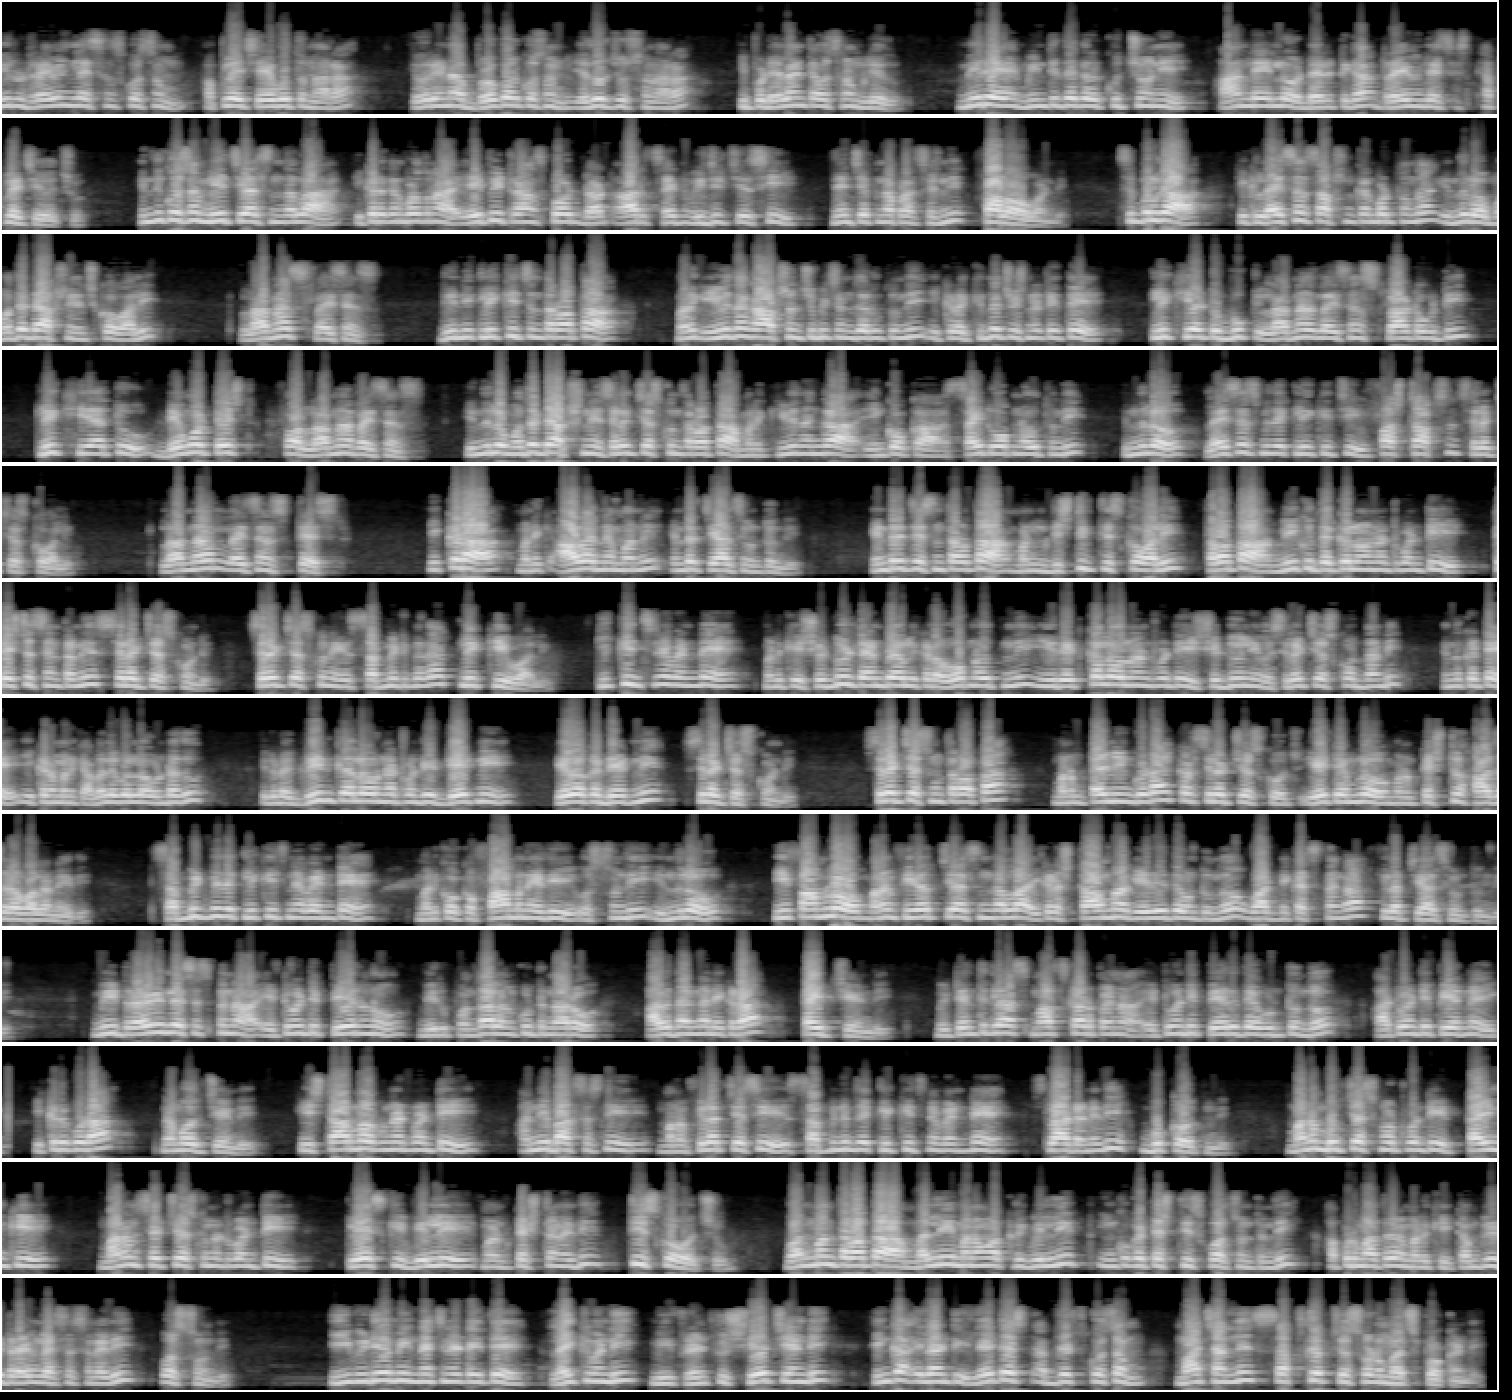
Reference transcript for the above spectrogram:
మీరు driving licence కోసం apply చేయబోతున్నారా? ఎవరైనా బ్రోకర్ కోసం ఎదురు చూస్తున్నారా? ఇప్పుడు ఎలాంటి అవసరం లేదు. మీరే మీ ఇంటి దగ్గర కూర్చొని ఆన్లైన్లో డైరెక్ట్గా డ్రైవింగ్ లైసెన్స్ అప్లై చేయొచ్చు. ఇందుకోసం మీరు చేయాల్సిందల్లా ఇక్కడ కనబడుతున్న AP transport dot R site visit చేసి నేను చెప్పిన ప్రాసెస్ని ఫాలో అవ్వండి. సింపుల్గా ఇక లైసెన్స్ ఆప్షన్ కనబడుతుందా? ఇందులో మొదటి ఆప్షన్ ఎంచుకోవాలి. Learners licence. దీన్ని క్లిక్ ఇచ్చిన తర్వాత మనకి ఈ విధంగా ఆప్షన్ చూపించడం జరుగుతుంది. ఇక్కడ కింద చూసినట్టయితే click here to book learner licence slot ఒకటి click here to demo test for learner licence ఇందులో మొదటి ఆప్షన్ని సెలెక్ట్ చేసుకున్న తర్వాత మనకి ఈ విధంగా ఇంకొక సైట్ ఓపెన్ అవుతుంది. ఇందులో లైసెన్స్ మీద క్లిక్ ఇచ్చి ఫస్ట్ ఆప్షన్ సెలెక్ట్ చేసుకోవాలి. లర్నర్ లైసెన్స్ టెస్ట్ ఇక్కడ మనకి ఆధార్ నెంబర్ని ఎంటర్ చేయాల్సి ఉంటుంది. ఎంటర్ చేసిన తర్వాత మనం డిస్టిక్ తీసుకోవాలి. తర్వాత మీకు దగ్గరలో ఉన్నటువంటి టెస్ట్ సెంటర్ని సెలెక్ట్ చేసుకోండి. సెలెక్ట్ చేసుకుని సబ్మిట్ మీద క్లిక్ ఇవ్వాలి. క్లిక్ ఇచ్చిన వెంటనే మనకి షెడ్యూల్ టైం టేబుల్ ఇక్కడ ఓపెన్ అవుతుంది. ఈ రెడ్ కలర్ ఉన్నటువంటి షెడ్యూల్ని సెలెక్ట్ చేసుకోవద్దండి. ఎందుకంటే ఇక్కడ మనకి అవైలబుల్లో ఉండదు. ఇక్కడ గ్రీన్ కలర్లో ఉన్నటువంటి డేట్ని ఏదో ఒక డేట్ని సెలెక్ట్ చేసుకోండి. సెలెక్ట్ చేసుకున్న తర్వాత మనం టైమింగ్ కూడా ఇక్కడ సెలెక్ట్ చేసుకోవచ్చు. ఏ టైంలో మనం టెస్ట్ హాజరవ్వాలనేది. సబ్మిట్ మీద క్లిక్ ఇచ్చిన వెంటనే మనకి ఒక ఫామ్ అనేది వస్తుంది. ఇందులో ఈ ఫామ్లో మనం ఫిల్అప్ చేయాల్సిందల్లా ఇక్కడ స్టార్ మార్క్ ఏదైతే ఉంటుందో వాటిని ఖచ్చితంగా ఫిల్అప్ చేయాల్సి ఉంటుంది. మీ డ్రైవింగ్ లైసెన్స్ పైన ఎటువంటి పేరును మీరు పొందాలనుకుంటున్నారో ఆ విధంగా ఇక్కడ టైప్ చేయండి. మీ టెన్త్ క్లాస్ మార్క్స్ కార్డ్ పైన ఎటువంటి పేరు అయితే ఉంటుందో అటువంటి పేరునే ఇక్కడ కూడా నమోదు చేయండి. ఈ స్టార్ మార్క్ ఉన్నటువంటి అన్ని బాక్సెస్ని మనం ఫిల్అప్ చేసి సబ్మిట్ మీద క్లిక్ ఇచ్చిన వెంటనే స్లాట్ అనేది బుక్ అవుతుంది. మనం బుక్ చేసుకున్నటువంటి టైం కి మనం సెట్ చేసుకున్నటువంటి ప్లేస్కి వెళ్ళి మనం టెస్ట్ అనేది తీసుకోవచ్చు. వన్ మంత్ తర్వాత మళ్ళీ మనం అక్కడికి వెళ్ళి ఇంకొక టెస్ట్ తీసుకోవాల్సి ఉంటుంది. అప్పుడు మాత్రమే మనకి కంప్లీట్ డ్రైవింగ్ లైసెన్స్ అనేది వస్తుంది. ఈ వీడియో మీకు నచ్చినట్టయితే లైక్ ఇవ్వండి మీ ఫ్రెండ్స్కు షేర్ చేయండి. ఇంకా ఇలాంటి లేటెస్ట్ అప్డేట్స్ కోసం మా ఛానల్ని సబ్స్క్రైబ్ చేసుకోవడం మర్చిపోకండి.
